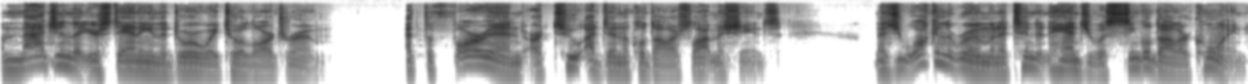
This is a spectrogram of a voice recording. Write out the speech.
Imagine that you're standing in the doorway to a large room. At the far end are two identical dollar slot machines. As you walk in the room, an attendant hands you a single dollar coin.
